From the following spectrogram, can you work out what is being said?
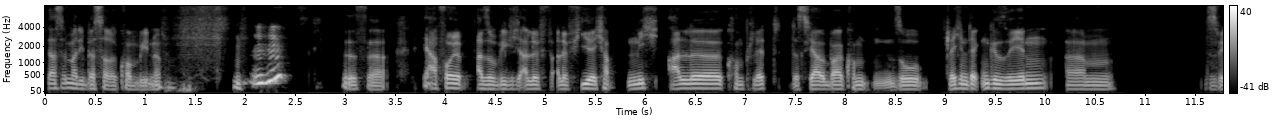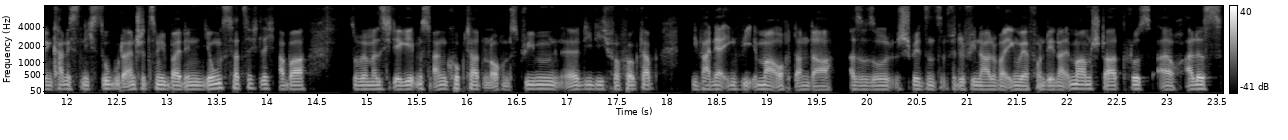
Das ist immer die bessere Kombi, ne? Mhm. Das, äh, ja, voll. Also wirklich alle, alle vier. Ich habe nicht alle komplett das Jahr über so flächendeckend gesehen. Ähm, deswegen kann ich es nicht so gut einschätzen wie bei den Jungs tatsächlich. Aber so, wenn man sich die Ergebnisse angeguckt hat und auch im Stream, äh, die, die ich verfolgt habe, die waren ja irgendwie immer auch dann da. Also so spätestens im Viertelfinale war irgendwer von denen immer am Start, plus auch alles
